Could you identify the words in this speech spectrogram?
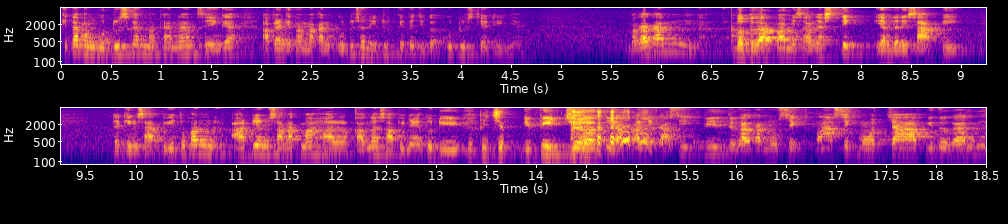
kita menguduskan makanan sehingga apa yang kita makan kudus dan hidup kita juga kudus jadinya. Maka kan beberapa misalnya stick yang dari sapi, daging sapi itu kan ada yang sangat mahal. Karena sapinya itu di dipijit, dipijit ya kan dikasih beat, dengarkan musik klasik mocap gitu kan.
